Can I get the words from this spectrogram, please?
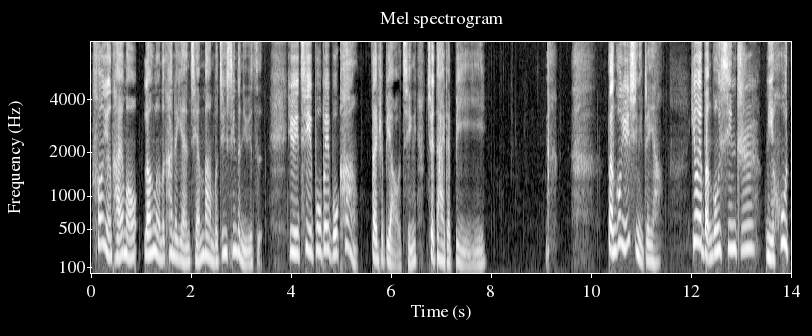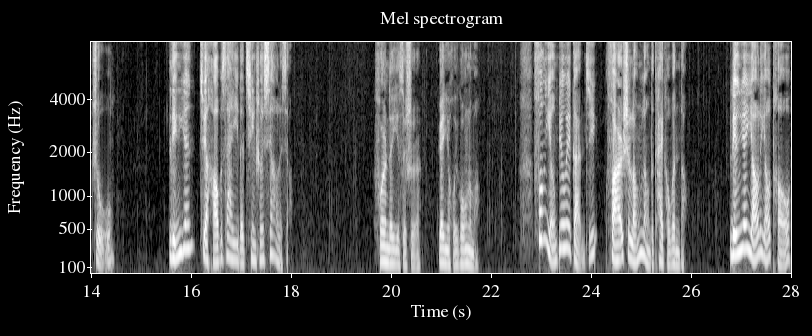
风影抬眸，冷冷的看着眼前漫不经心的女子，语气不卑不亢，但是表情却带着鄙夷。本宫允许你这样，因为本宫心知你护主。凌渊却毫不在意的轻声笑了笑。夫人的意思是愿意回宫了吗？风影并未感激，反而是冷冷的开口问道。凌渊摇了摇头，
